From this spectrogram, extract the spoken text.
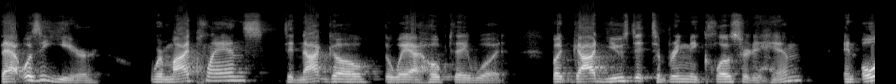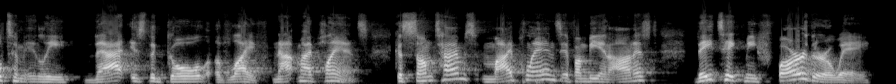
That was a year where my plans did not go the way I hoped they would, but God used it to bring me closer to Him. And ultimately, that is the goal of life, not my plans. Because sometimes my plans, if I'm being honest, they take me farther away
